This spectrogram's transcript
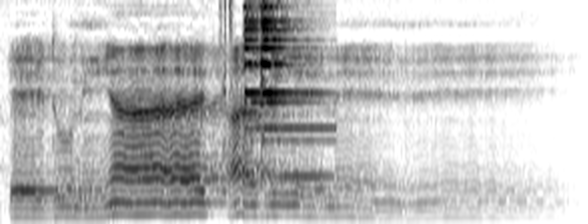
এ দুনিয়ায় আসে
